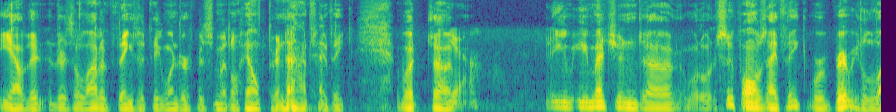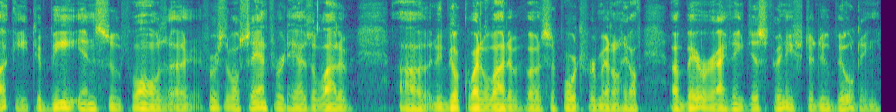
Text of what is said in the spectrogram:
yeah, there's a lot of things that they wonder if it's mental health or not. I think, but uh, yeah. You, you mentioned uh, well, Sioux Falls. I think we're very lucky to be in Sioux Falls. Uh, first of all, Sanford has a lot of uh, they built quite a lot of uh, support for mental health. Uh, Avera, I think, just finished a new building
